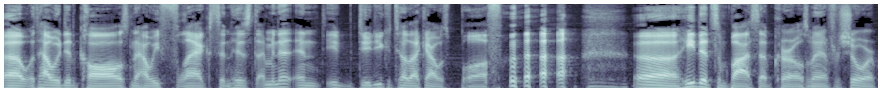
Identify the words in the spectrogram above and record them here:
uh, with how he did calls and how he flexed and his. I mean, and it- dude, you could tell that guy was buff. uh, he did some bicep curls, man, for sure.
